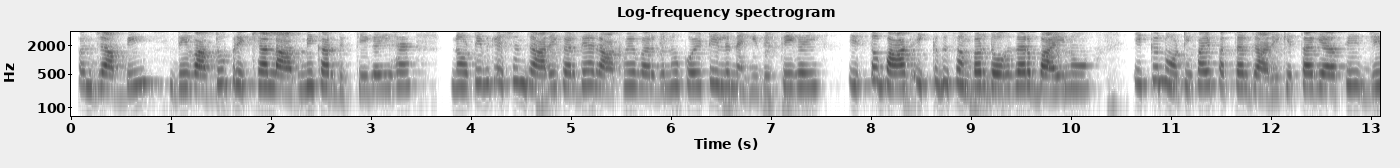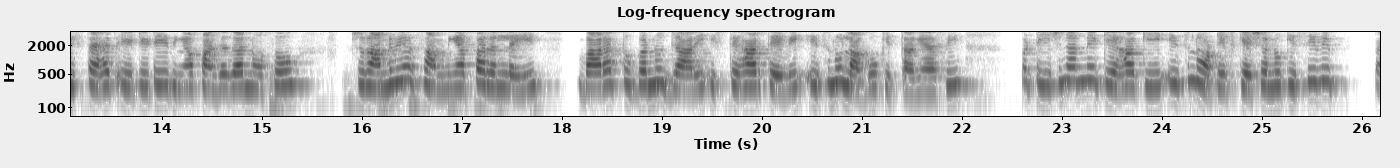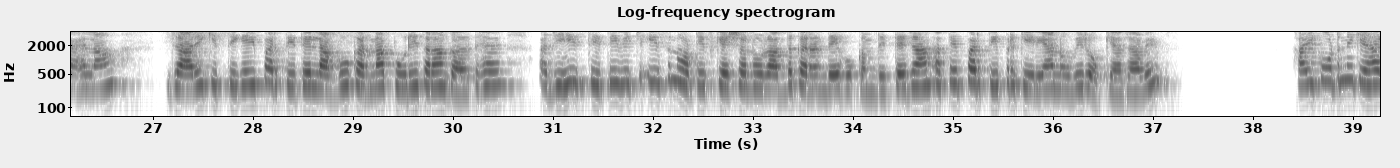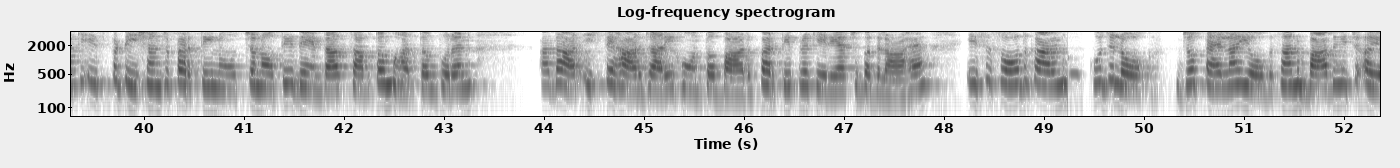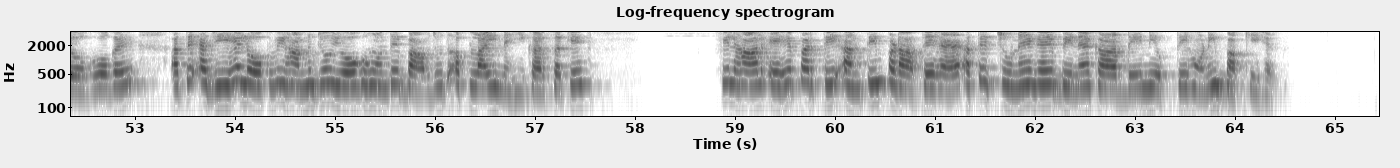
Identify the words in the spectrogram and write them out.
ਪੰਜਾਬੀ ਦੀ ਵਾਧੂ ਪ੍ਰੀਖਿਆ ਲਾਜ਼ਮੀ ਕਰ ਦਿੱਤੀ ਗਈ ਹੈ। ਨੋਟੀਫਿਕੇਸ਼ਨ ਜਾਰੀ ਕਰਦਿਆਂ ਰਾਖਵੇਂ ਵਰਗ ਨੂੰ ਕੋਈ ਢਿੱਲ ਨਹੀਂ ਦਿੱਤੀ ਗਈ। ਇਸ ਤੋਂ ਬਾਅਦ 1 ਦਸੰਬਰ 2022 ਨੂੰ ਇੱਕ ਨੋਟੀਫਾਈ ਪੱਤਰ ਜਾਰੀ ਕੀਤਾ ਗਿਆ ਸੀ, ਜਿਸ ਤਹਿਤ ਈਟੀਟੀ ਦੀਆਂ 5994 ਅਸਾਮੀਆਂ ਭਰਨ ਲਈ 12 ਅਕਤੂਬਰ ਨੂੰ ਜਾਰੀ ਇਸ਼ਤਿਹਾਰ ਤੇ ਵੀ ਇਸ ਨੂੰ ਲਾਗੂ ਕੀਤਾ ਗਿਆ ਸੀ। ਪਟੀਸ਼ਨਰ ਨੇ ਕਿਹਾ ਕਿ ਇਸ ਨੋਟੀਫਿਕੇਸ਼ਨ ਨੂੰ ਕਿਸੇ ਵੀ ਪਹਿਲਾਂ ਜਾਰੀ ਕੀਤੀ ਗਈ ਭਰਤੀ ਤੇ ਲਾਗੂ ਕਰਨਾ ਪੂਰੀ ਤਰ੍ਹਾਂ ਗਲਤ ਹੈ। ਅਜਿਹੀ ਸਥਿਤੀ ਵਿੱਚ ਇਸ ਨੋਟੀਫਿਕੇਸ਼ਨ ਨੂੰ ਰੱਦ ਕਰਨ ਦੇ ਹੁਕਮ ਦਿੱਤੇ ਜਾਣ ਅਤੇ ਭਰਤੀ ਪ੍ਰਕਿਰਿਆ ਨੂੰ ਵੀ ਰੋਕਿਆ ਜਾਵੇ। ਹਾਈ ਕੋਰਟ ਨੇ ਕਿਹਾ ਕਿ ਇਸ ਪਟੀਸ਼ਨ 'ਚ ਭਰਤੀ ਨੂੰ ਚੁਣੌਤੀ ਦੇਣ ਦਾ ਸਭ ਤੋਂ ਮਹੱਤਵਪੂਰਨ ਆਧਾਰ ਇਸ਼ਤਿਹਾਰ ਜਾਰੀ ਹੋਣ ਤੋਂ ਬਾਅਦ ਭਰਤੀ ਪ੍ਰਕਿਰਿਆ 'ਚ ਬਦਲਾਅ ਹੈ। ਇਸ ਸੋਧ ਕਾਰਨ ਕੁਝ ਲੋਕ ਜੋ ਪਹਿਲਾਂ ਯੋਗ ਸਨ, ਬਾਅਦ ਵਿੱਚ ਅਯੋਗ ਹੋ ਗਏ ਅਤੇ ਅਜਿਹੇ ਲੋਕ ਵੀ ਹਨ ਜੋ ਯੋਗ ਹੋਣ ਦੇ ਬਾਵਜੂਦ ਅਪਲਾਈ ਨਹੀਂ ਕਰ ਸਕੇ। ਫਿਲਹਾਲ ਇਹ ਭਰਤੀ ਅੰਤਿਮ ਪੜਾਅ 'ਤੇ ਹੈ ਅਤੇ ਚੁਣੇ ਗਏ ਬਿਨੈਕਾਰ ਦੀ ਨਿਯੁਕਤੀ ਹੋਣੀ ਬਾਕੀ ਹੈ।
